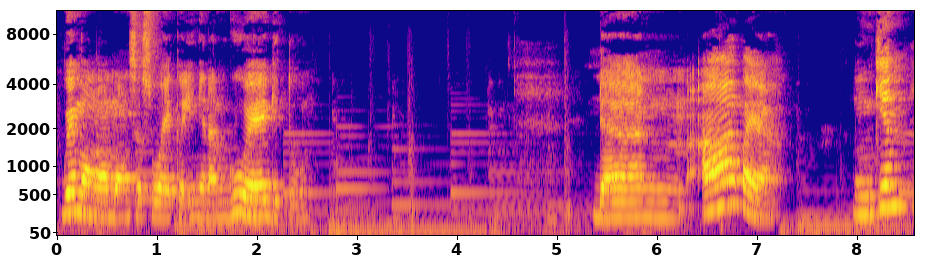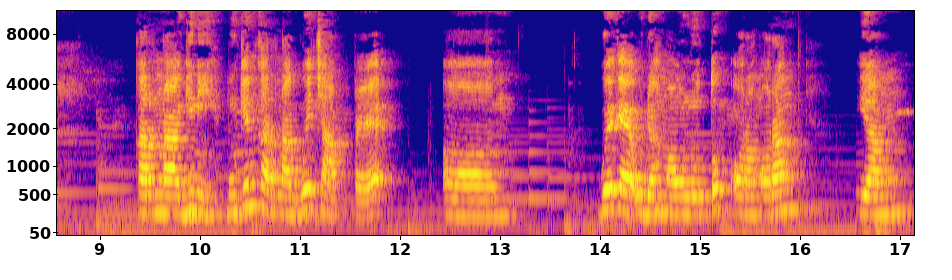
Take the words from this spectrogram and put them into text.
Gue mau ngomong sesuai keinginan gue gitu dan apa ya? Mungkin karena gini mungkin karena gue capek um, gue kayak udah mau nutup orang-orang yang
